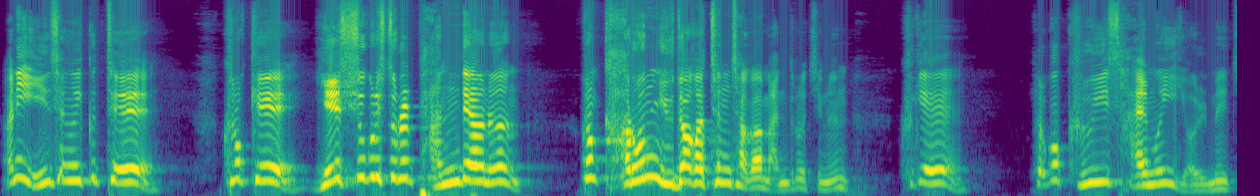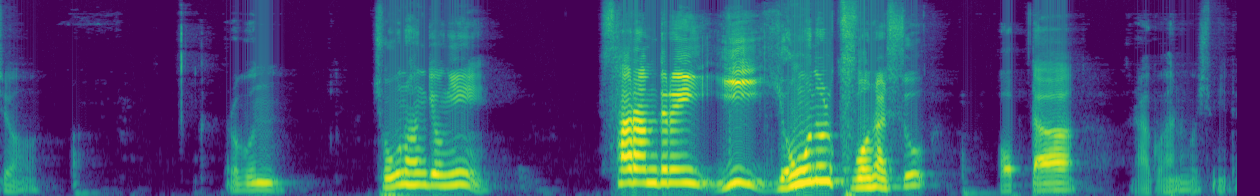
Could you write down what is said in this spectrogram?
아니, 인생의 끝에 그렇게 예수 그리스도를 반대하는 그런 가론 유다 같은 자가 만들어지는 그게 결국 그의 삶의 열매죠. 여러분, 좋은 환경이 사람들의 이 영혼을 구원할 수 없다라고 하는 것입니다.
